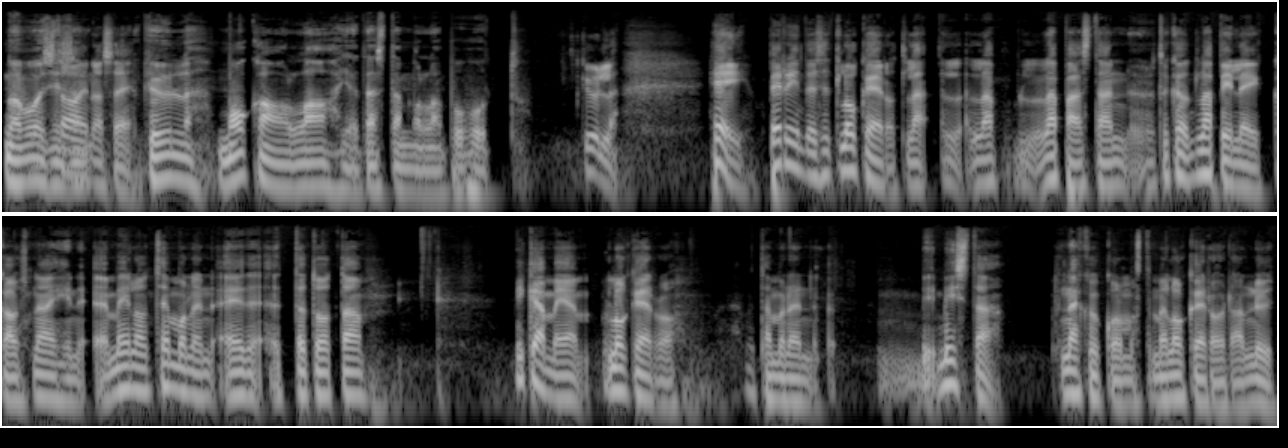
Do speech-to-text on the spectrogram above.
Mä voisin Se aina se. Kyllä, moka on lahja, tästä me ollaan puhuttu. Kyllä. Hei, perinteiset lokerot lä, lä, läpäistään, läpileikkaus näihin. Meillä on semmoinen, että, että tuota, mikä meidän lokero, tämmöinen, mi- mistä näkökulmasta me lokeroidaan nyt?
